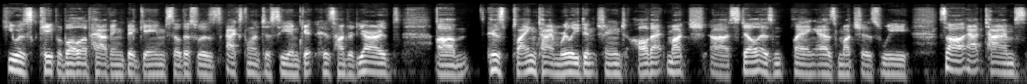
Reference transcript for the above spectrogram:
he was capable of having big games. So this was excellent to see him get his 100 yards. Um, his playing time really didn't change all that much. Uh, still isn't playing as much as we saw at times,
